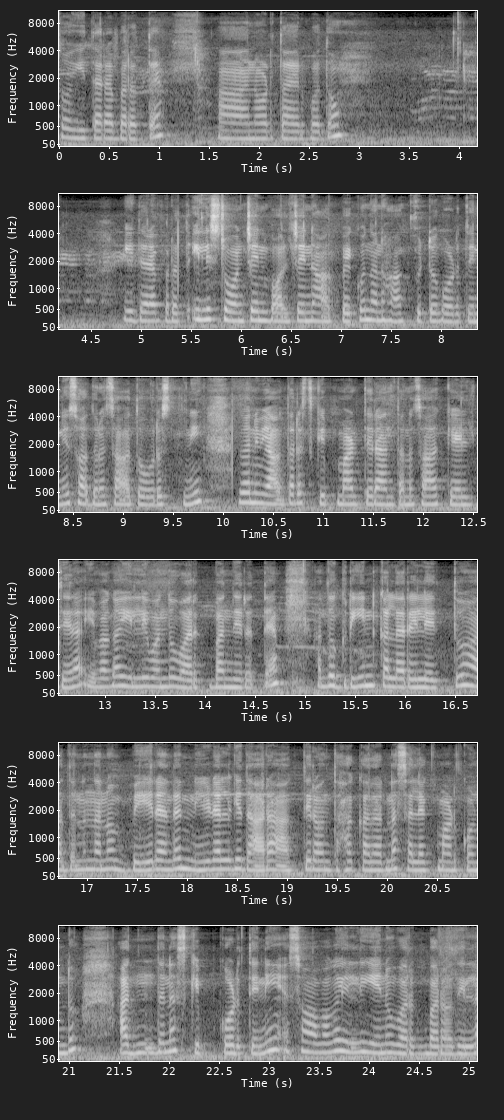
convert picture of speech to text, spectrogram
ಸೊ ಈ ಥರ ಬರುತ್ತೆ. ನೋಡ್ತಾ ಇರ್ಬೋದು. ಈ ಥರ ಬರುತ್ತೆ. ಇಲ್ಲಿ ಸ್ಟೋನ್ ಚೈನ್ ಬಾಲ್ ಚೈನ್ ಹಾಕಬೇಕು. ನಾನು ಹಾಕಿಬಿಟ್ಟು ಕೊಡ್ತೀನಿ. ಸೊ ಅದನ್ನು ಸಹ ತೋರಿಸ್ತೀನಿ. ಅಥವಾ ನೀವು ಯಾವ ಥರ ಸ್ಕಿಪ್ ಮಾಡ್ತೀರಾ ಅಂತಲೂ ಸಹ ಕೇಳ್ತೀರಾ. ಇವಾಗ ಇಲ್ಲಿ ಒಂದು ವರ್ಕ್ ಬಂದಿರುತ್ತೆ. ಅದು ಗ್ರೀನ್ ಕಲರಲ್ಲಿ ಇತ್ತು. ಅದನ್ನು ನಾನು ಬೇರೆ ಅಂದರೆ ನೀಡಲ್ಗೆ ದಾರ ಹಾಕ್ತಿರೋಂತಹ ಕಲರ್ನ ಸೆಲೆಕ್ಟ್ ಮಾಡಿಕೊಂಡು ಅದನ್ನು ಸ್ಕಿಪ್ ಕೊಡ್ತೀನಿ. ಸೊ ಆವಾಗ ಇಲ್ಲಿ ಏನೂ ವರ್ಕ್ ಬರೋದಿಲ್ಲ.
